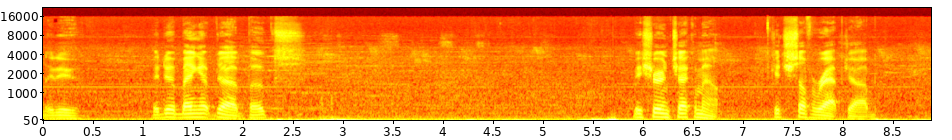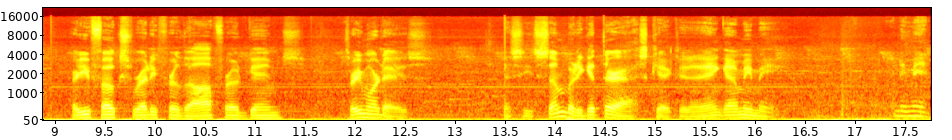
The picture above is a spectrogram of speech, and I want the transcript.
They do. They do a bang up job, folks. Be sure and check them out. Get yourself a wrap job. Are you folks ready for the off-road games? Three more days. I see somebody get their ass kicked, and it ain't gonna be me. What do you mean?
